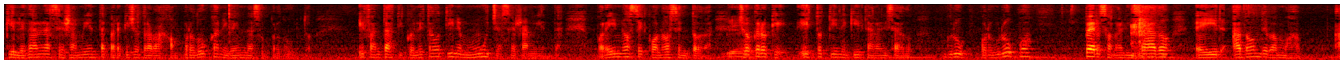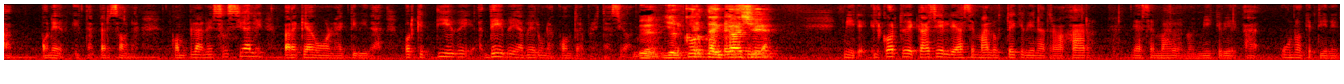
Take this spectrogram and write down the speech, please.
que les dan las herramientas para que ellos trabajan, produzcan y vendan su producto es fantástico. El Estado tiene muchas herramientas, por ahí no se conocen todas. Yo creo que esto tiene que ir canalizado grupo por grupo, personalizado e ir a dónde vamos a, poner estas personas con planes sociales para que hagan una actividad, porque debe, debe haber una contraprestación. Bien, y el corte de calle. Mire, el corte de calle le hace mal a usted que viene a trabajar, le hace mal a Noemí que viene, a uno que tiene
